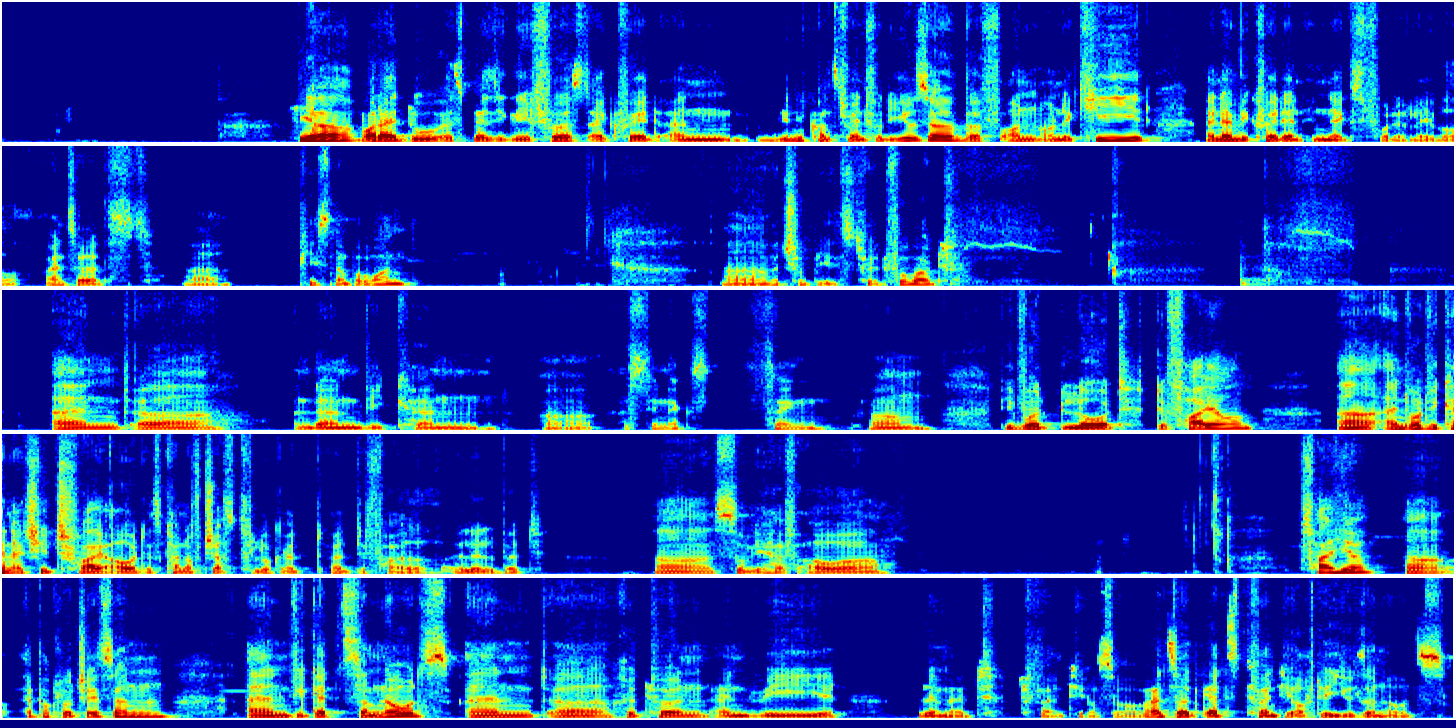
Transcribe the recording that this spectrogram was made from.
Here, what I do is basically first I create an unique constraint for the user with on, on the key, and then we create an index for the label, right? So that's uh, piece number one, uh, which should be straightforward. And, uh, and then we can, uh, as the next thing, um, we would load the file. Uh, and what we can actually try out is kind of just to look at, at the file a little bit. Uh, so we have our file here, uh, JSON, and we get some nodes and uh, return we limit 20 or so, right? So it gets 20 of the user nodes.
